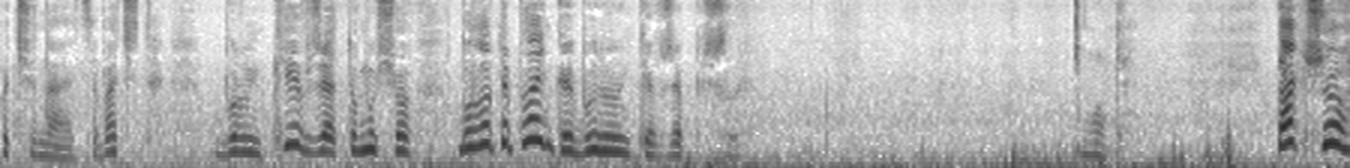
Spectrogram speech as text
починається. Бачите? Буруньки вже, тому що було тепленько і буруньки вже пішли. От. Так що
